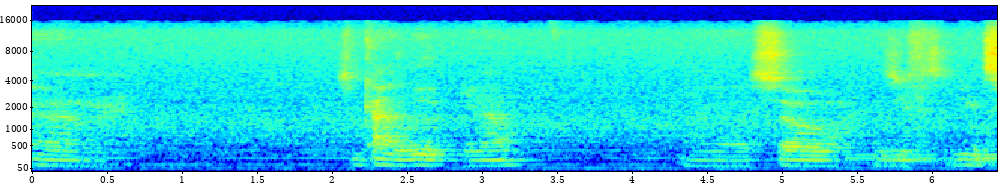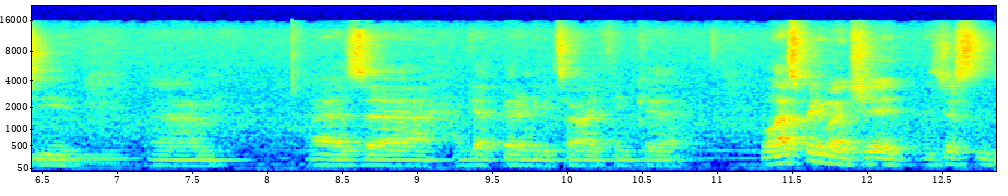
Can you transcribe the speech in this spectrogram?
um, some kind of loot, you know. Uh, so as you you can see, um, as uh, I got better in the guitar, I think. Uh, well, that's pretty much it. It's just the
